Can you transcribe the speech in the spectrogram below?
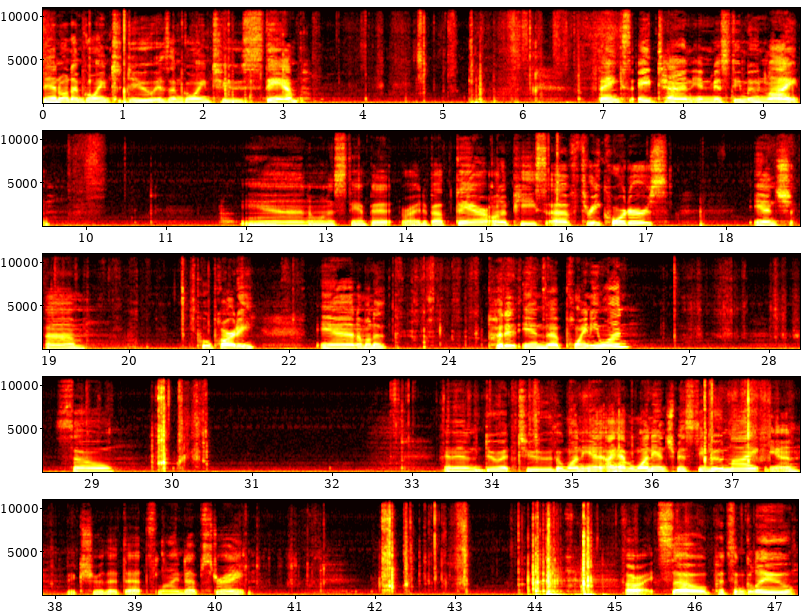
Then what I'm going to do is I'm going to stamp Thanks a ton in Misty Moonlight. And I want to stamp it right about there on a piece of three quarters inch um, pool party. And I'm going to put it in the pointy one. So and then do it to the one inch. I have a one inch Misty Moonlight. Again, make sure that that's lined up straight. All right, so put some glue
